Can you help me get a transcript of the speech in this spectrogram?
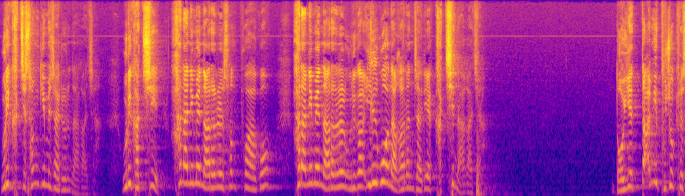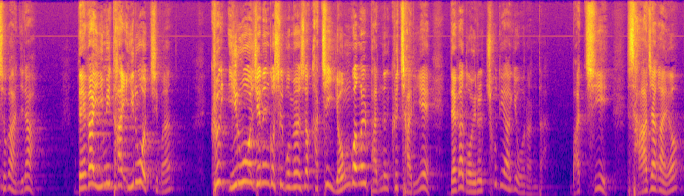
우리 같이 섬김의 자리로 나가자. 우리 같이 하나님의 나라를 선포하고 하나님의 나라를 우리가 일구어 나가는 자리에 같이 나가자. 너희의 땀이 부족해서가 아니라 내가 이미 다 이루었지만 그 이루어지는 것을 보면서 같이 영광을 받는 그 자리에 내가 너희를 초대하기 원한다. 마치 사자가요,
